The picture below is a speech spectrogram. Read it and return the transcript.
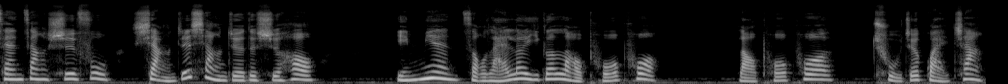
三藏师傅想着想着的时候，迎面走来了一个老婆婆。老婆婆杵着拐杖，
